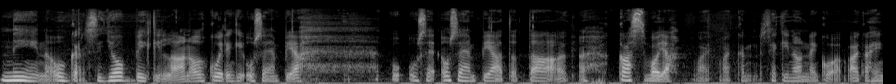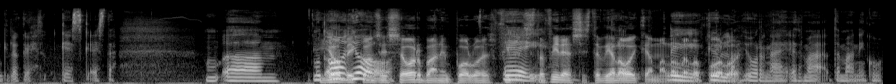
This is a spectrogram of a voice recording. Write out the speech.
Niin, no Unkarissa Jobbikilla on ollut kuitenkin useampia, use, useampia tota, kasvoja, vaikka, vaikka sekin on niin kuin aika henkilökeskeistä. M- Ähm, mut Jobbik on joo. siis se Orbánin puolue Fideszistä, Ei. Fideszistä vielä oikeammalla niin, oleva kyllä, puolue. juuri näin. Ja Tämä, tämä niin kuin,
